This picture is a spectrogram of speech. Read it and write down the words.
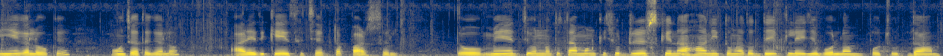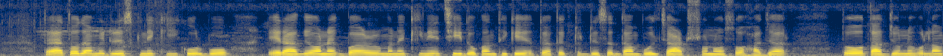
নিয়ে গেল ওকে, পৌঁছাতে গেল। আর এদিকে এসেছে একটা পার্সেল তো মেয়ের জন্য তো তেমন কিছু ড্রেস কেনা হয়নি। তোমরা তো দেখলেই যে বললাম, প্রচুর দাম। তো এত দামি ড্রেস কিনে কী করব? এর আগে অনেকবার মানে কিনেছি দোকান থেকে। তো এক একটা ড্রেসের দাম বলছে আটশো, নশো, হাজার। তো তার জন্য বললাম,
